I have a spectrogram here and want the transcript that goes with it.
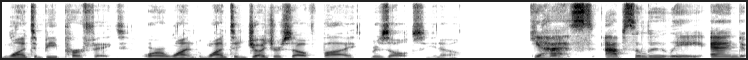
want to be perfect or want want to judge yourself by results. You know. Yes, absolutely. And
